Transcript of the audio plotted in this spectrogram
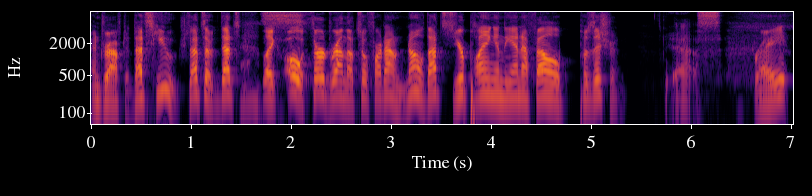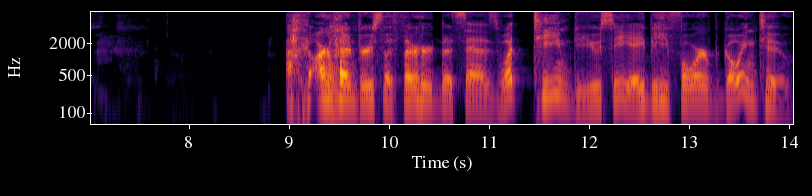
and drafted. That's huge. That's a that's like oh third round. That's so far down. No, that's you're playing in the NFL position, Yes. right? Arland Bruce III says, What team do you see AB4 going to?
